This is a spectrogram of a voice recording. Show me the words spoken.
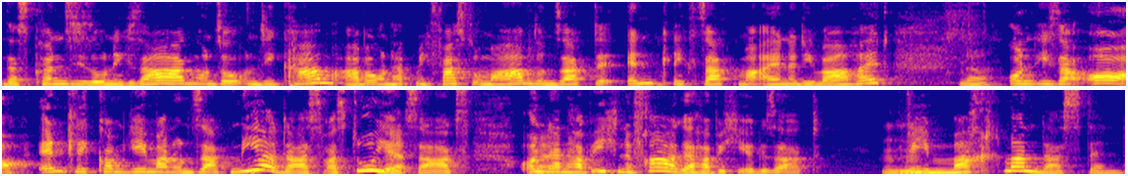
das können sie so nicht sagen und so. Und sie kam aber und hat mich fast umarmt und sagte, endlich sagt mal eine die Wahrheit. Ja. Und ich sage, oh, endlich kommt jemand und sagt mir das, was du jetzt ja. sagst. Und ja. dann habe ich eine Frage, habe ich ihr gesagt. Mhm. Wie macht man das denn,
